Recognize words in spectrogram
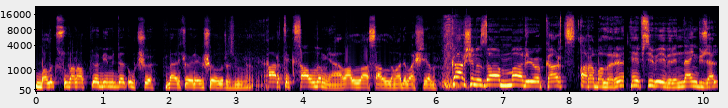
Balık sudan atlıyor bir müddet uçuyor. Belki öyle bir şey oluruz bilmiyorum ya. Artık saldım ya. Vallahi saldım. Hadi başlayalım. Karşınızda Mario Kart arabaları. Hepsi birbirinden güzel.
